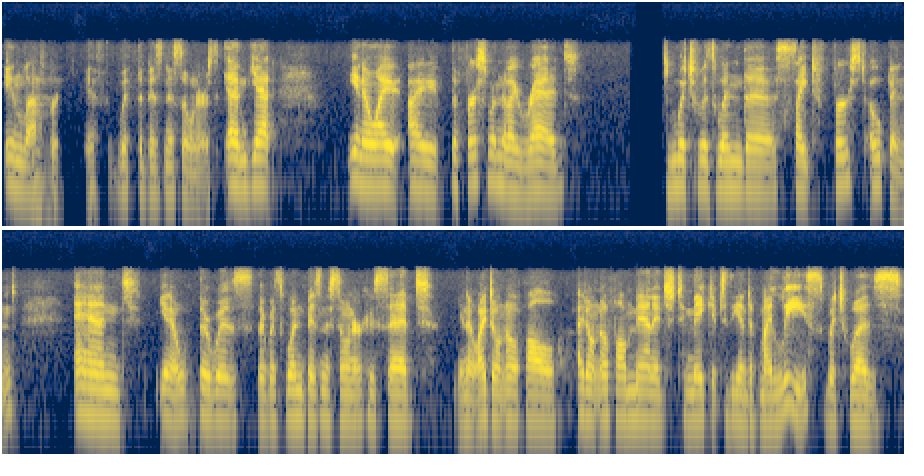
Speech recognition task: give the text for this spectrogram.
in Lethbridge mm-hmm. if, with the business owners, and yet, you know, I I the first one that I read, which was when the site first opened, and you know there was there was one business owner who said you know, I don't know if I'll I don't know if I'll manage to make it to the end of my lease, which was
